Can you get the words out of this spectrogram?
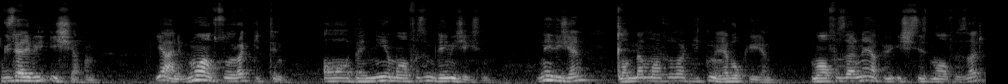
güzel bir iş yapın. Yani muhafız olarak gittin. Aa ben niye muhafızım demeyeceksin. Ne diyeceksin? Lan ben muhafız olarak gittim de ne bok yiyeceğim. Muhafızlar ne yapıyor? İşsiz muhafızlar.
